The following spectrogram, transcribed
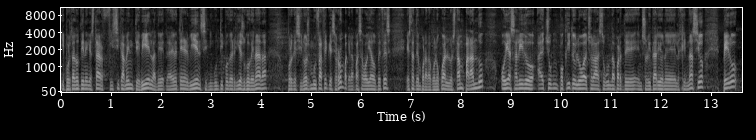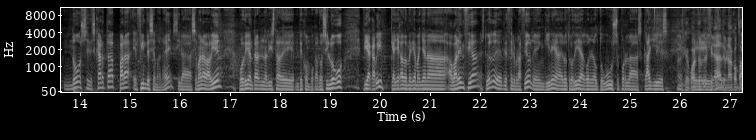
y por tanto tiene que estar físicamente bien, la, la debe tener bien, sin ningún tipo de riesgo de nada, porque si no es muy fácil que se rompa, que le ha pasado ya dos veces esta temporada, con lo cual lo están parando. Hoy ha salido, ha hecho un poquito y luego ha hecho la segunda parte en solitario en el gimnasio, pero no se descarta para el fin de semana. ¿eh? Si la semana va bien, podría entrar en la lista de, de convocados. Y luego Diacabí, que ha llegado media mañana a Valencia, estuvieron de, de celebración en Guinea el otro día con el autobús por las calles. No, es que cuartos eh, de final tal. de una Copa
